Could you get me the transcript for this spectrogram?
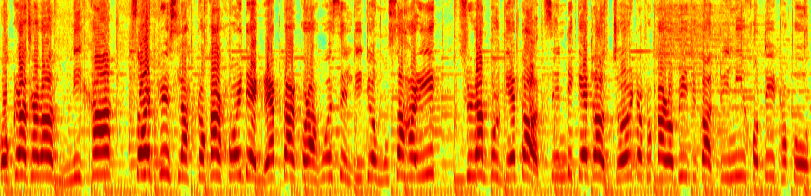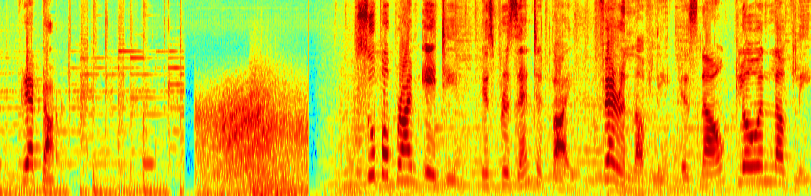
কোকৰাঝাৰত নিশা ছয়ত্ৰিশ লাখ টকাৰ সৈতে গ্ৰেপ্তাৰ কৰা হৈছিল দ্বিতীয় মুছাহাৰীক। শ্ৰীৰামপুৰ গেটত চিণ্ডিকেটত জড়িত থকাৰ অভিযোগত তিনি সতীৰ্থকো গ্ৰেপ্তাৰ। Super Prime 18 is presented by Fair and Lovely is now Glow and Lovely.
